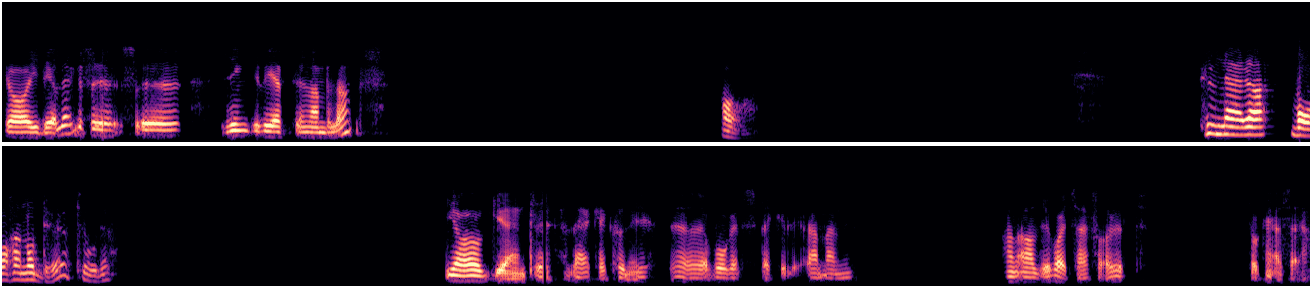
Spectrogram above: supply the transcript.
Ja, i det läget så, så ringde vi efter en ambulans. Ja. Hur nära var han att dö, tror du? Jag är inte läkarkunnig. Jag vågar inte spekulera, men han har aldrig varit så här förut. Så kan jag säga.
